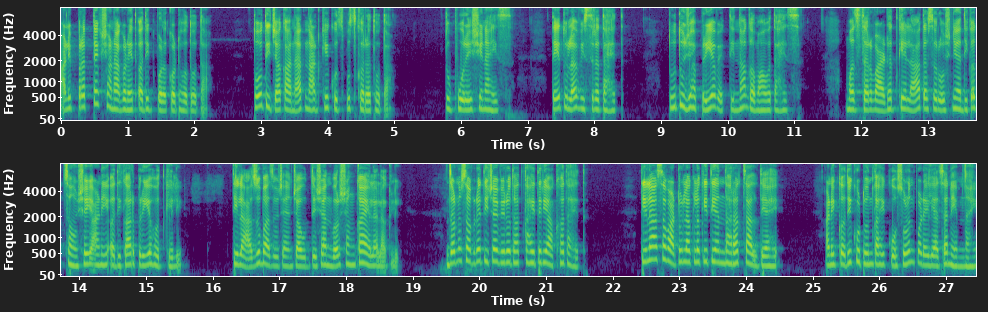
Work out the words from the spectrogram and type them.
आणि प्रत्येक क्षणागणित अधिक बळकट होत होता. तो तिच्या कानात नाटकी कुचपुच करत होता. तू पुरेशी नाहीस. ते तुला विसरत आहेत. तू तुझ्या प्रिय व्यक्तींना गमावत आहेस. मजतर वाढत गेला तसं रोशनी अधिकच संशयी आणि अधिकारप्रिय होत गेली. तिला आजूबाजूच्यांच्या उद्देशांवर शंका यायला लागली. जणू सगळे तिच्या विरोधात काहीतरी आखत आहेत. तिला असं वाटू लागलं की ती अंधारात चालते आहे आणि कधी कुठून काही कोसळून पडेल याचा नेम नाही.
